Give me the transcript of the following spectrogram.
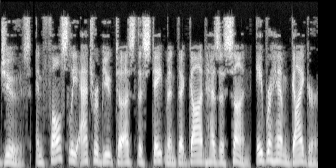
Jews, and falsely attribute to us the statement that God has a son. Abraham Geiger,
